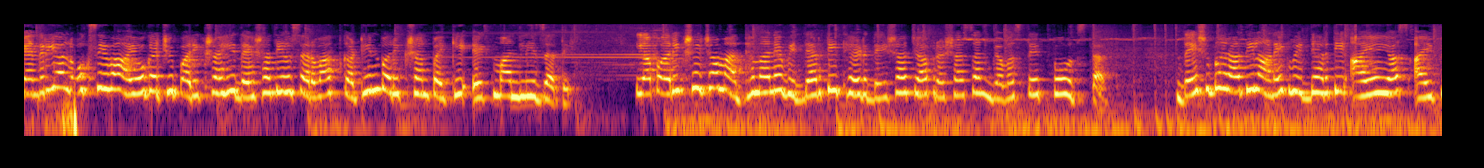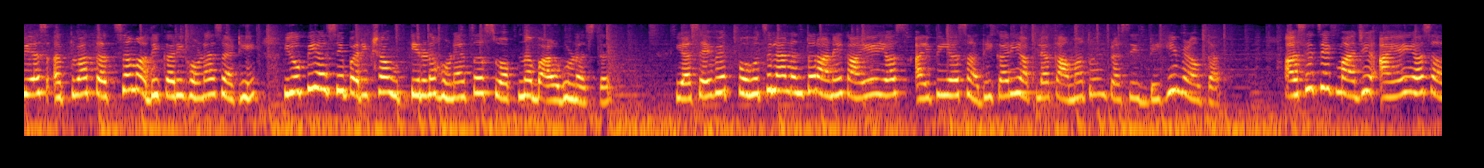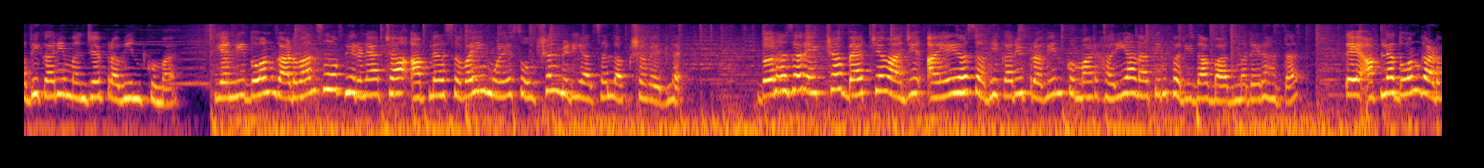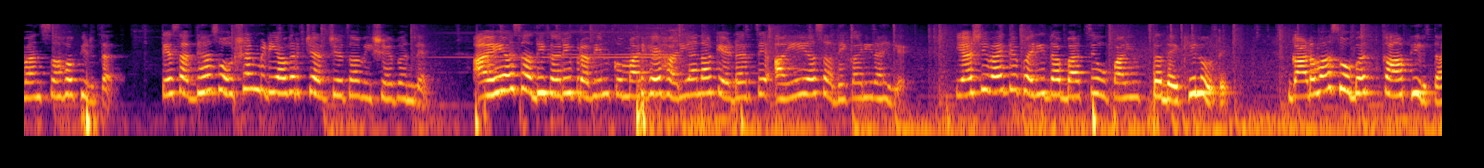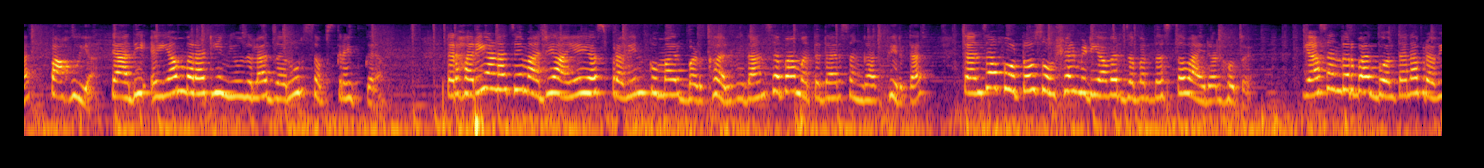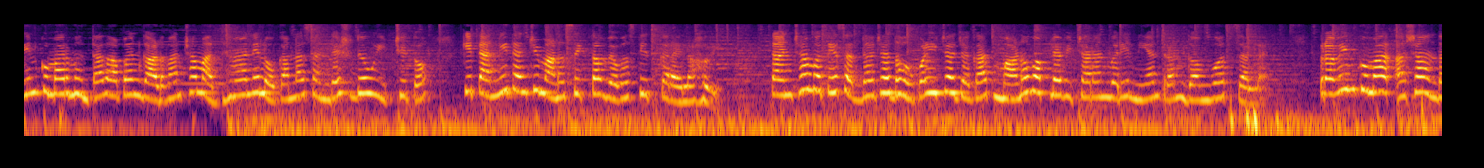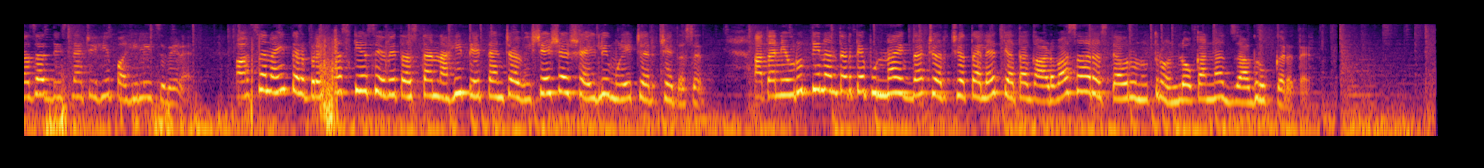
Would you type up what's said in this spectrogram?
केंद्रीय लोकसेवा आयोगाची परीक्षा ही देशातील सर्वात कठीण परीक्षांपैकी एक मानली जाते. या परीक्षेच्या माध्यमाने विद्यार्थी थेट देशाच्या प्रशासन व्यवस्थेत पोहोचतात. देशभरातील अनेक विद्यार्थी I A S I P S अथवा तत्सम अधिकारी होण्यासाठी यू पी एस सी परीक्षा उत्तीर्ण होण्याचं स्वप्न बाळगून असतं. या सेवेत पोहोचल्यानंतर अनेक I A S I P S अधिकारी आपल्या कामातून प्रसिद्धीही मिळवतात. असेच एक माजी आय ए एस अधिकारी म्हणजे प्रवीण कुमार. यांनी दोन गाढवांसह फिरण्याच्या आपल्या सवयीमुळे सोशल मीडियाचं लक्ष वेधलंय. दोन हजार एकच्या बॅचचे माजी आय ए एस अधिकारी प्रवीण कुमार हरियाणातील फरीदाबादमध्ये राहतात. ते आपल्या दोन गाढवांसह फिरतात. ते सध्या सोशल मीडियावर चर्चेचा विषय बनले. आय ए एस अधिकारी प्रवीण कुमार हे हरियाणा केडरचे आय ए एस अधिकारी राहिले. याशिवाय ते फरीदाबादचे उपायुक्त देखील होते. गाढवासोबत का फिरतात पाहूया. त्याआधी एम मराठी न्यूजला जरूर सबस्क्राईब करा. तर हरियाणाचे माजी I A S Praveen Kumar Badkhal विधानसभा मतदारसंघात फिरतात. त्यांचा फोटो सोशल मीडियावर जबरदस्त व्हायरल होतोय. या संदर्भात बोलताना प्रवीण कुमार म्हणतात आपण गाढवांच्या माध्यमाने लोकांना संदेश देऊ इच्छितो की त्यांनी त्यांची मानसिकता व्यवस्थित करायला हवी. त्यांच्या मते सध्याच्या धावपळीच्या जगात मानव आपल्या विचारांवरील नियंत्रण गमवत चाललाय. प्रवीण कुमार अशा अंदाजात दिसण्याची ही पहिलीच वेळ आहे. असं नाही तर प्रशासकीय सेवेत असतानाही ते त्यांच्या विशेष शैलीमुळे चर्चेत असत आता निवृत्तीनंतर ते पुन्हा एकदा चर्चेत आले ते आता गाढवासह रस्त्यावरून उतरून लोकांना जागरूक करत आहेत.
